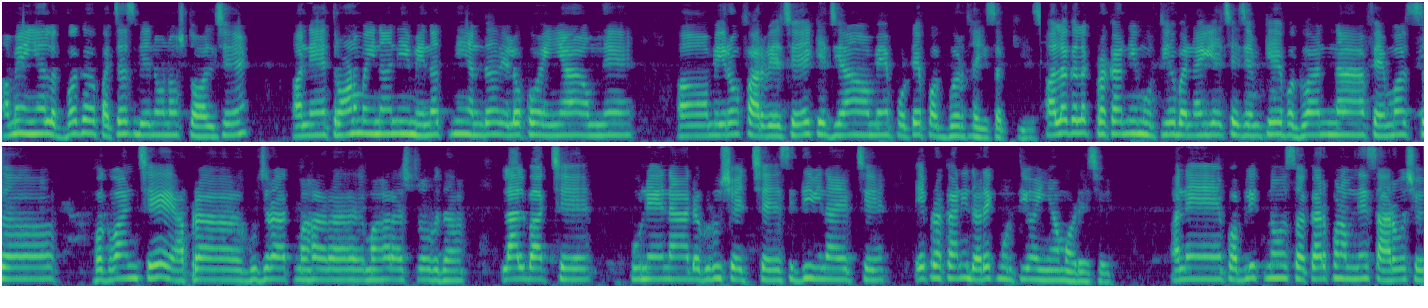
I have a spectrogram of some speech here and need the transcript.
અમે અહીંયા લગભગ પચાસ બહેનોનો સ્ટોલ છે અને ત્રણ મહિનાની મહેનતની અંદર એ લોકો અહીંયા અમને મેરો ફાળવે છે કે જ્યાં અમે પોતે પગભર થઈ શકીએ. અલગ અલગ પ્રકારની મૂર્તિઓ બનાવીએ છીએ, જેમ કે ભગવાનના ફેમસ ભગવાન છે આપણા ગુજરાત મહારા, મહારાષ્ટ્ર બધા. લાલબાગ છે, પુણેના દગડુશેઠ છે, સિદ્ધિવિનાયક છે. એ પ્રકારની દરેક મૂર્તિઓ અહીંયા મળે છે. અને પબ્લિકનો સહકાર પણ અમને સારો છે.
